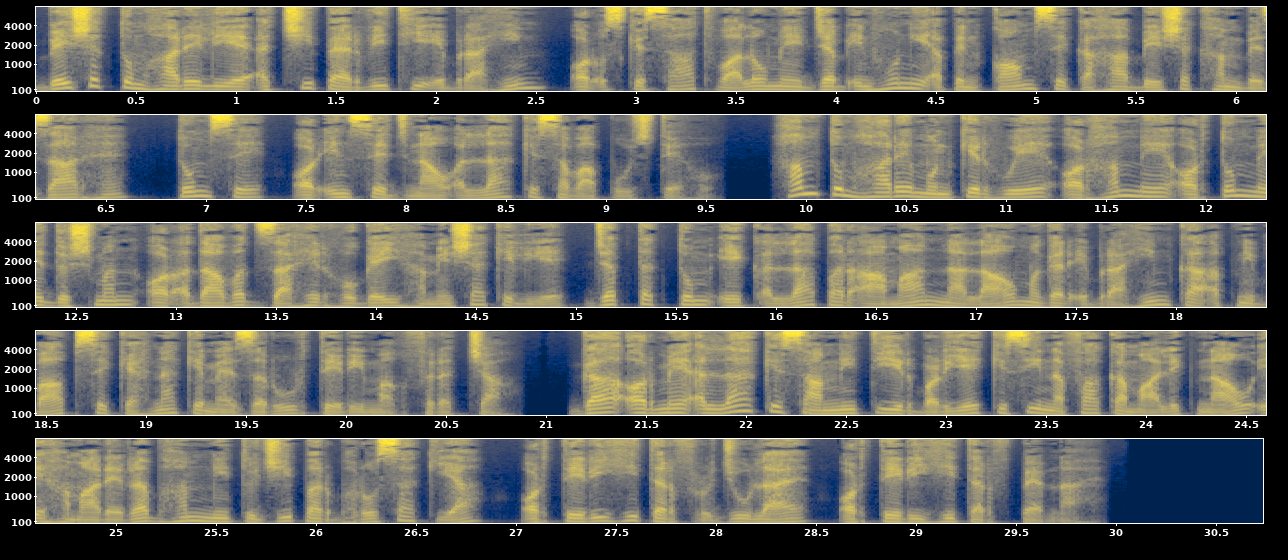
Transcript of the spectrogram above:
بے شک تمہارے لیے اچھی پیروی تھی ابراہیم اور اس کے ساتھ والوں میں جب انہوں نے اپن قوم سے کہا، بے شک ہم بیزار ہیں، تم سے اور ان سے جناؤ اللہ کے سوا پوچھتے ہو۔ ہم تمہارے منکر ہوئے اور ہم میں اور تم میں دشمن اور عداوت ظاہر ہو گئی ہمیشہ کے لیے جب تک تم ایک اللہ پر آمان نہ لاؤ، مگر ابراہیم کا اپنی باپ سے کہنا کہ میں ضرور تیری مغفرت چاہ۔ گا اور میں اللہ کے سامنے تیر بڑھیے، کسی نفع کا مالک ناؤ اے ہمارے رب، ہم نے تجھی پر بھروسہ کیا اور تیری ہی طرف رجوع لائے اور تیری ہی طرف پیرنا ہے۔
